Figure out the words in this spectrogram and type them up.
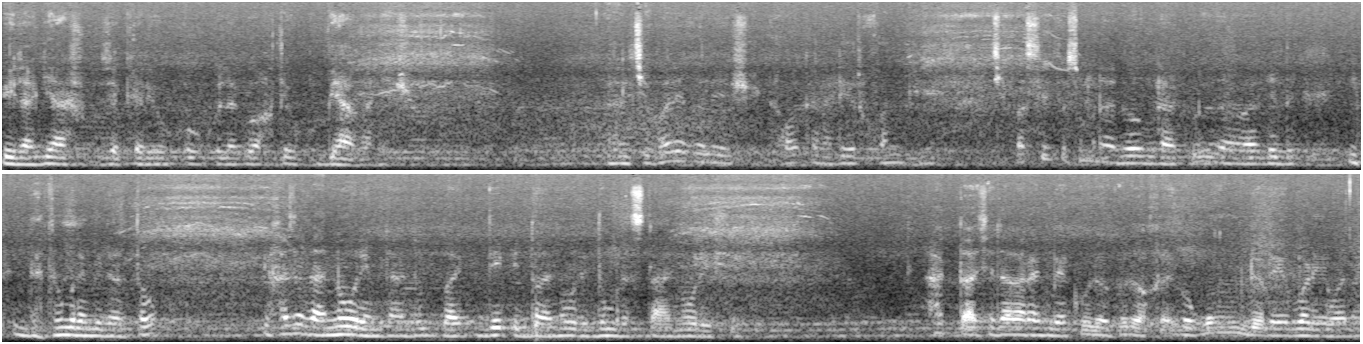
وی لګیا شو ذکر یو کو لګ وخت بیا غلی شو چې وای غلې شي کاوه کنه ډیر خوند کوي چې پسې ته څومره د راکړو دا واګې د دومره مې درته خزه دا نور هم دا دوم په دې کې دا نور دومره ستا نور شي حتی چې دا رنګ به کولو کولو خو غوم ډېرې وړې ولا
